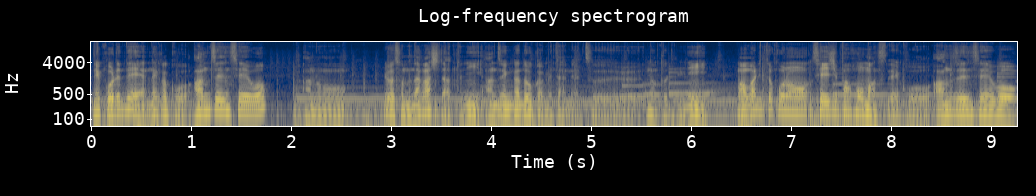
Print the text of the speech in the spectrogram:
でこれでなんかこう安全性をあの要はその流した後に安全かどうかみたいなやつの時に、まあ、割とこの政治パフォーマンスでこう安全性を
